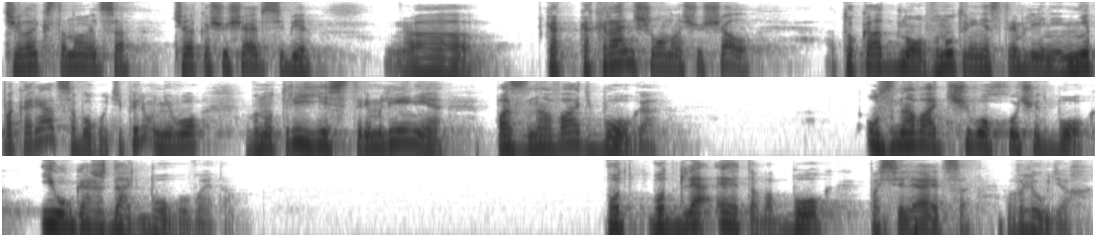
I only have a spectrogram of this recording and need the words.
человек становится, человек ощущает в себе, э, как, как раньше он ощущал только одно, внутреннее стремление не покоряться Богу, теперь у него внутри есть стремление познавать Бога, узнавать, чего хочет Бог, и угождать Богу в этом. Вот, вот для этого Бог поселяется в людях.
